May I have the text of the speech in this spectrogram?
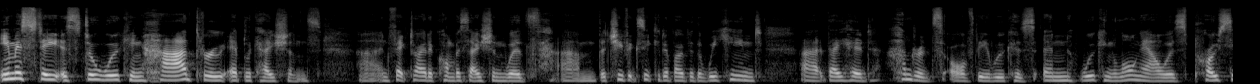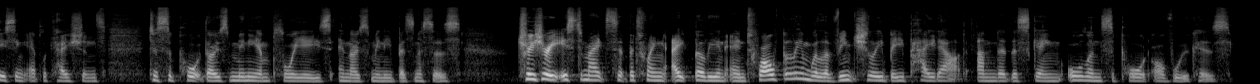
MSD is still working hard through applications. Uh, in fact, I had a conversation with um, the chief executive over the weekend. Uh, they had hundreds of their workers in working long hours processing applications to support those many employees and those many businesses. Treasury estimates that between 8 billion and 12 billion will eventually be paid out under the scheme, all in support of workers.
